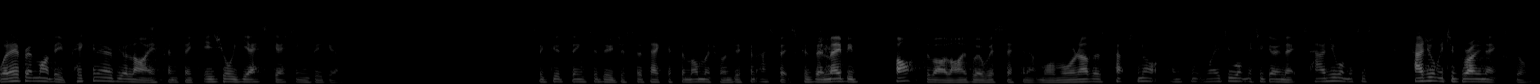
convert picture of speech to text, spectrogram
Whatever it might be, pick an area of your life and think, is your yes getting bigger? It's a good thing to do just to take a thermometer on different aspects because there may be parts of our lives where we're stepping out more and more and others perhaps not and think, where do you want me to go next? How do you want me to, how do you want me to grow next, God?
